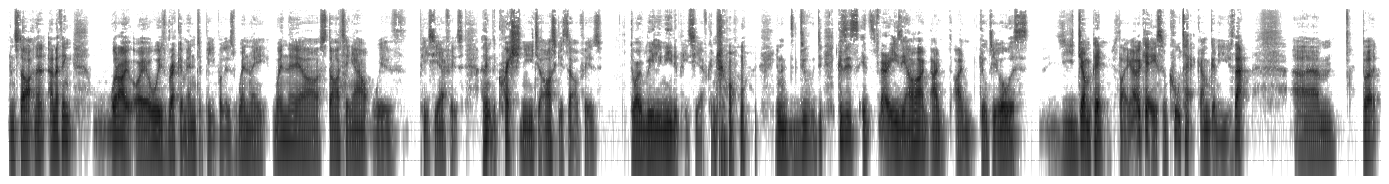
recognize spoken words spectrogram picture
and start. And, and I think what I, I always recommend to people is when they when they are starting out with PCF, it's I think the question you need to ask yourself is, do I really need a PCF control? you know, because it's it's very easy. I'm, I'm I'm guilty of all this. You jump in. It's like okay, some cool tech. I'm going to use that. Um, but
